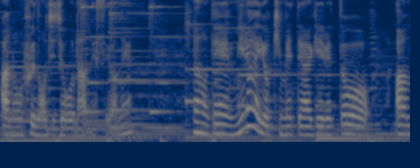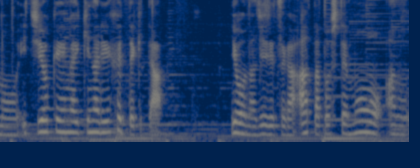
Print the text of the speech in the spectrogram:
あの負の事情なんですよね。なので未来を決めてあげるとあの1億円がいきなり降ってきたような事実があったとしてもあの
